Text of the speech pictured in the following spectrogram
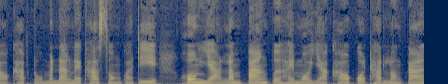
ออกขับตัวมันนั่งได้ค่ะส่งกว่าดีห้องยาลำปางเปิดให้หมอยาเขากดทัดลองตั้ง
